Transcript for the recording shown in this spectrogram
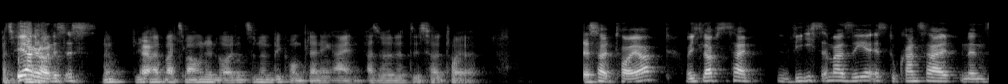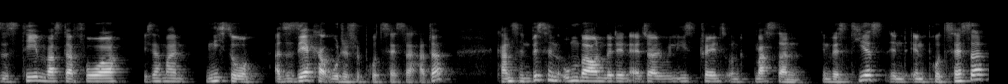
Also ja, genau, das ist. Ne, ja. halt mal 200 Leute zu einem Big Home Planning ein. Also das ist halt teuer. Das ist halt teuer. Und ich glaube, es ist halt, wie ich es immer sehe, ist, du kannst halt ein System, was davor, ich sag mal, nicht so, also sehr chaotische Prozesse hatte, kannst ein bisschen umbauen mit den Agile Release Trains und machst dann, investierst in, in Prozesse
